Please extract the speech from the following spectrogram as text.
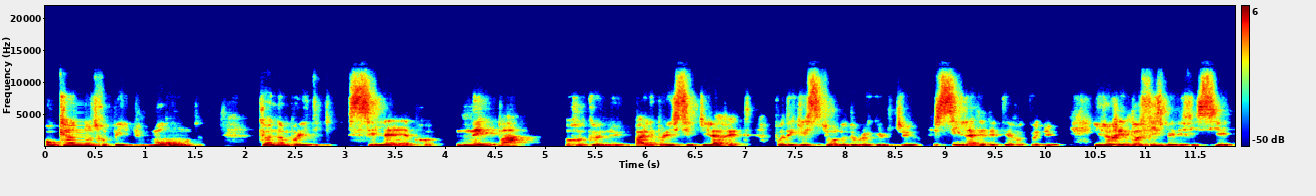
aucun autre pays du monde qu'un homme politique célèbre n'est pas reconnu par les policiers qui l'arrêtent pour des questions de double culture. S'il avait été reconnu, il aurait d'office bénéficié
